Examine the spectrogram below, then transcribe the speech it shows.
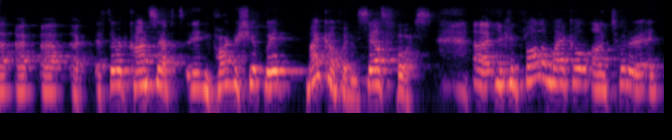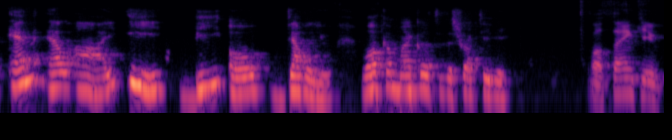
a, a, a third concept in partnership with my company, Salesforce. Uh, you can follow Michael on Twitter at MLIEBOW. Welcome, Michael, to DisrupTV. Well, thank you.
